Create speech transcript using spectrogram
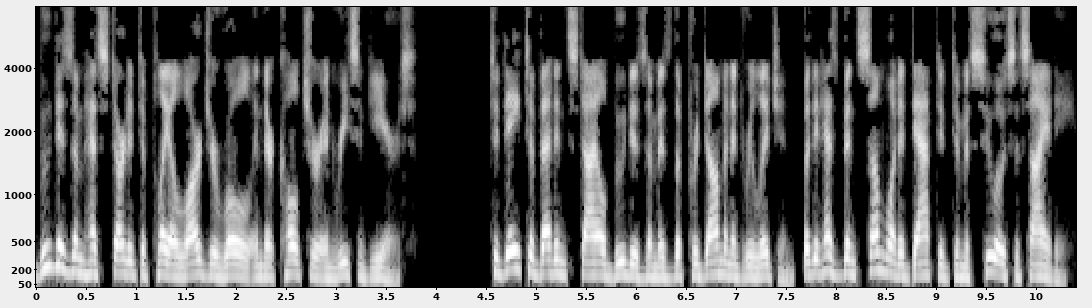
Buddhism has started to play a larger role in their culture in recent years. Today Tibetan-style Buddhism is the predominant religion, but it has been somewhat adapted to Mosuo society.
